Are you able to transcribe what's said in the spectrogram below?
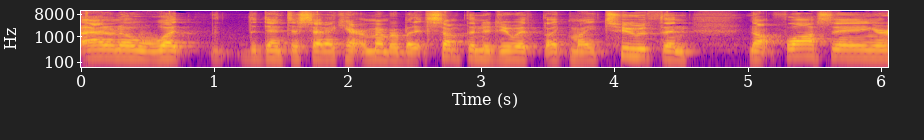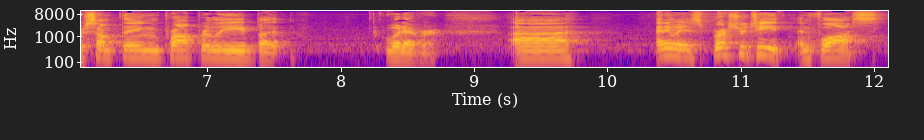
I don't know what the dentist said. I can't remember, but it's something to do with like my tooth and not flossing or something properly. But whatever. Uh, anyways, brush your teeth and floss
